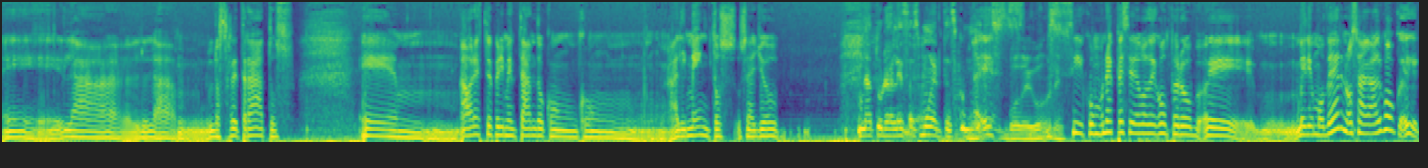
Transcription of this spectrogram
eh, la, la- los retratos. Eh, ahora estoy experimentando con, con alimentos, o sea, yo Naturalezas muertas. Como es Bodegones. sí como una especie de bodegón pero eh, medio moderno o sea algo eh,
